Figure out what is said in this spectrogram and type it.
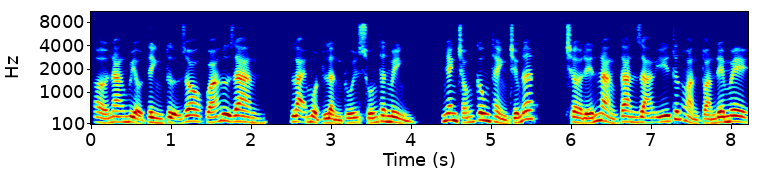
Ở nàng biểu tình tự do quá hư gian, lại một lần cúi xuống thân mình, nhanh chóng công thành chiếm đất, chờ đến nàng tan dã ý thức hoàn toàn đê mê,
